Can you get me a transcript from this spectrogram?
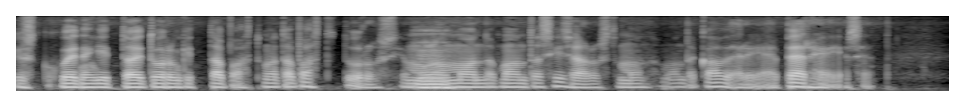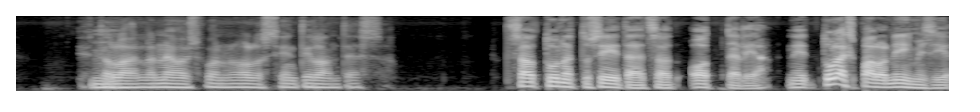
Just kuitenkin toi Turunkin tapahtuma tapahtui Turussa ja mulla mm. on monta, monta sisarusta, monta, monta kaveria ja perheenjäsentä. Yhtä mm. lailla ne olisi voinut olla siinä tilanteessa sä oot tunnettu siitä, että sä oot ottelija, niin tuleeko paljon ihmisiä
